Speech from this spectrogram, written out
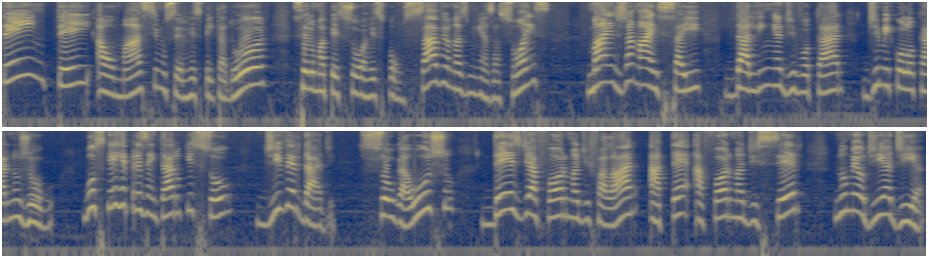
Tentei ao máximo ser respeitador, ser uma pessoa responsável nas minhas ações, mas jamais saí da linha de votar, de me colocar no jogo. Busquei representar o que sou de verdade. Sou gaúcho, desde a forma de falar até a forma de ser no meu dia a dia.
